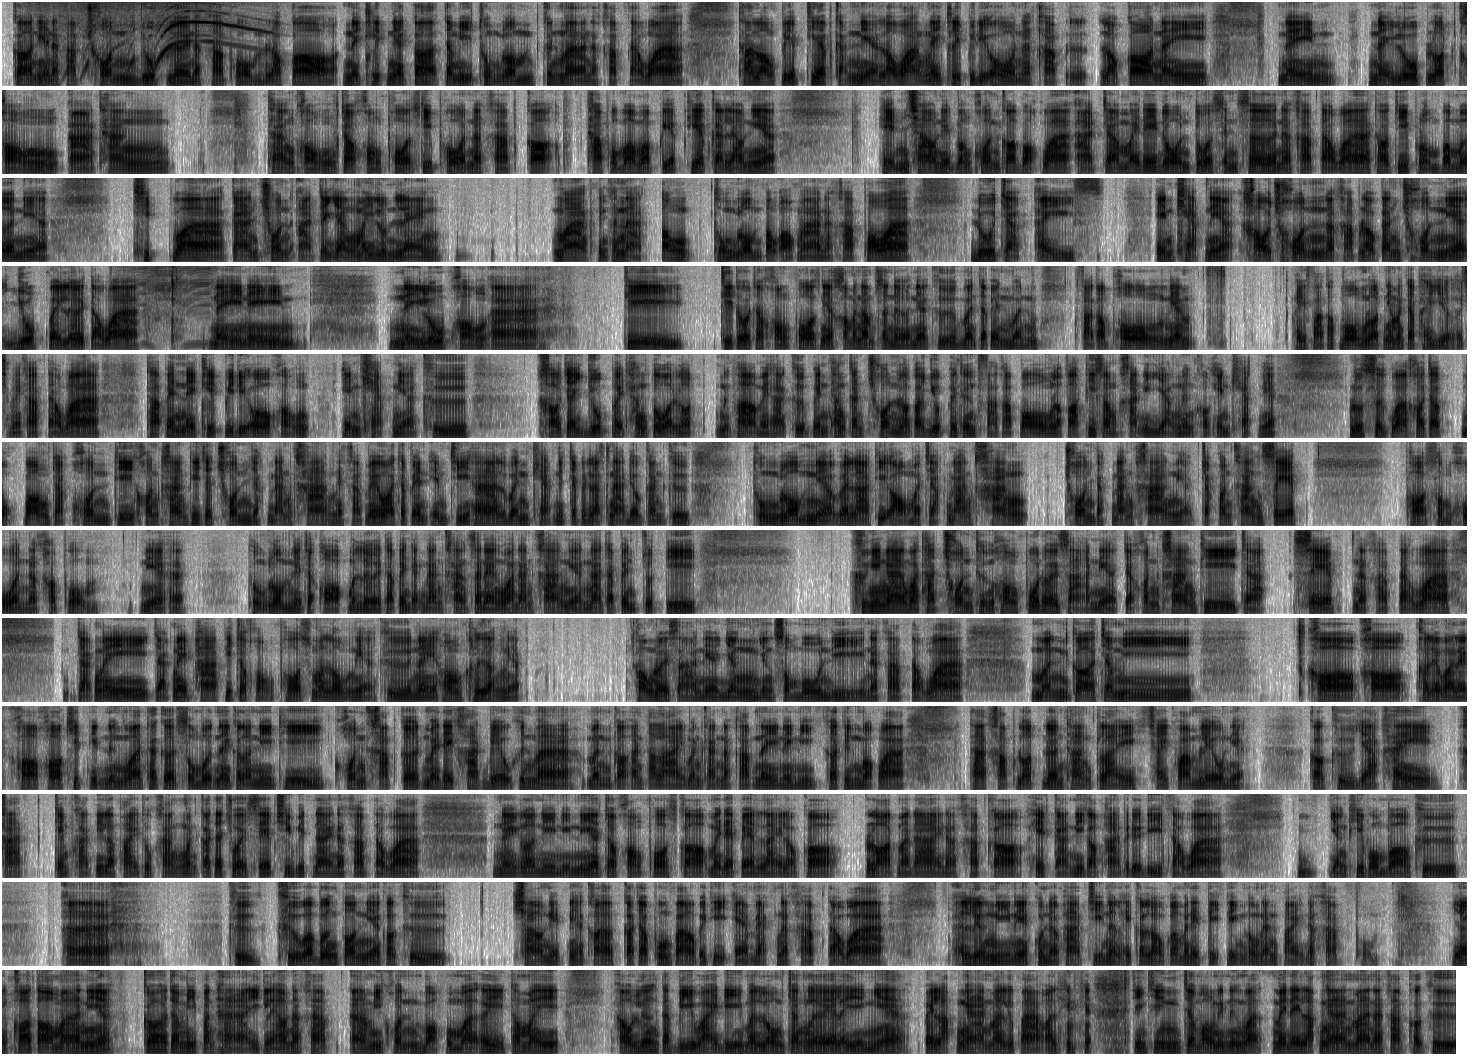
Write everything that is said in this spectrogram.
ก็เนี่ยนะครับชนยุบเลยนะครับผมแล้วก็ในคลิปเนี่ยก็จะมีถุงลมขึ้นมานะครับ แต่ว่าถ้าลองเปรียบเทียบกันเนี่ยระหว่างในคลิปวิดีโอนะครับแล้วก็ในในในรูปรถของอ่าทาง ทางของเจ้าของโพสต์ที่โพสต์นะครับก็ถ้าผมเอามาเปรียบเทียบกันแล้วเนี่ยเห็นชาวเน็ตบางคนก็บอกว่าอาจจะไม่ได้โดนตัวเซ็นเซอร์นะครับ แต่ว่าเท่าที่ผมประเมินเนี่ยคิดว่าการชนอาจจะยังไม่รุนแรงมากถึงขนาดต้องถุงลมต้องออกมานะครับ เพราะว่าดูจากไอเอ็นแคปเนี่ยเขาชนนะครับ แล้วกันชนเนี่ยยุบไปเลยแต่ว่าในในในรูปของอ่าที่ที่ตัวเจ้าของโพสต์เนี่ยเขามานำเสนอเนี่ยคือมันจะเป็นเหมือนฝากระโปรงเนี่ย ไอฝากระโปรงรถเนี่ยมันจะเพเยอใช่ไหมครับ แต่ว่าถ้าเป็นในคลิปวิดีโอของ n c a p เนี่ยคือเขาจะยุบไปทั้งตัวรถนึกภาพไหมฮะคือเป็นทั้งกันชนแล้วก็ยุบไปถึงฝากระโปรงแล้วก็ที่สำคัญอีกอย่างหนึ่งของ n c a p เนี่ยรู้สึกว่าเขาจะปกป้องจากคนที่ค่อนข้างที่จะชนจากด้านข้างนะครับไม่ว่าจะเป็น MG5 หรือ n c a p เนี่ยจะเป็นลักษณะเดียวกันคือ ถุงลมเนี่ยเวลาที่ออกมาจากด้านข้างชนจากด้านข้างเนี่ยจะค่อนข้างเซฟพอสมควรนะครับผมเนี่ยฮะถุงลมเนี่ยจะออกมาเลยถ้าเป็นจากด้านข้างแสดงว่าด้านข้างเนี่ยน่าจะเป็นจุดที่ คือง่ายๆว่าถ้าชนถึงห้องผู้โดยสารเนี่ยจะค่อนข้างที่จะเซฟนะครับ แต่ว่าจากในจากในภาพที่เจ้าของโพสต์มาลงเนี่ยคือในห้องเครื่องเนี่ยห้องโดยสารเนี่ยยังยังสมบูรณ์ดีนะครับ แต่ว่ามันก็จะมีข้อข้อเขาเรียกว่าอะไรข้อข้อคิดนิดนึงว่าถ้าเกิดสมมติในกรณีที่คนขับเกิดไม่ได้คาดเบลต์ขึ้นมา มันก็อันตรายเหมือนกันนะครับในในนี้ก็ถึงบอกว่าถ้าขับรถเดินทางไกลใช้ความเร็วเนี่ย ก็คืออยากให้คาดเข็มขัดนิรภัยทุกครั้งมันก็จะช่วยเซฟชีวิตได้นะครับ แต่ว่าในกรณีนี้เนี่ยเจ้าของโพสต์ก็ไม่ได้เป็นอะไรแล้วก็รอดมาได้นะครับ ก็เหตุการณ์นี้ก็ผ่านไปด้วยดี แต่ว่าอย่างที่ผมบอกคือเอ่อคือคือว่าเบื้องต้นเนี่ยก็คือ ชาวเน็ตเนี่ยก็ก็จะพุ่งเป้าไปที่ Airbag นะครับแต่ว่าเรื่องนี้เนี่ยคุณภาพจีนอะไรก็เราก็ไม่ได้ติติงตรงนั้นไปนะครับผมอย่างข้อต่อมาเนี่ยก็จะมีปัญหาอีกแล้วนะครับมีคนบอกผมว่าเอ้ยทำไมเอาเรื่องกับ BYD มาลงจังเลยอะไรอย่างเงี้ยไปรับงานมาหรือเปล่าอะไรเงี้ยจริงๆจะบอกนิดนึงว่าไม่ได้รับงานมานะครับก็คือ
